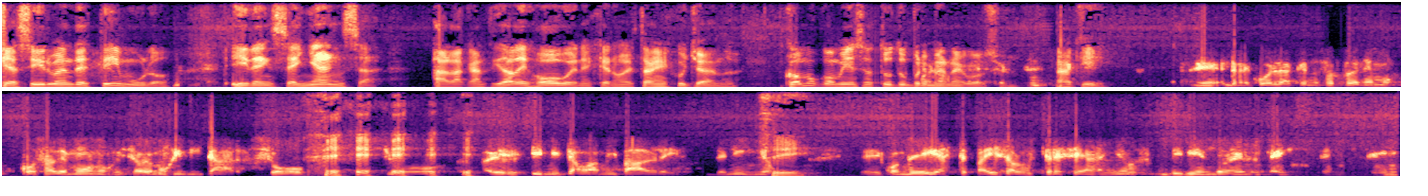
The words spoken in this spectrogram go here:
que sirven de estímulo y de enseñanza a la cantidad de jóvenes que nos están escuchando. ¿Cómo comienzas tú tu primer negocio aquí? Eh, recuerda que nosotros tenemos cosas de monos y sabemos imitar. Yo, eh, imitaba a mi padre de niño. Sí eh, cuando llegué a este país a los 13 años, viviendo en, en, en,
